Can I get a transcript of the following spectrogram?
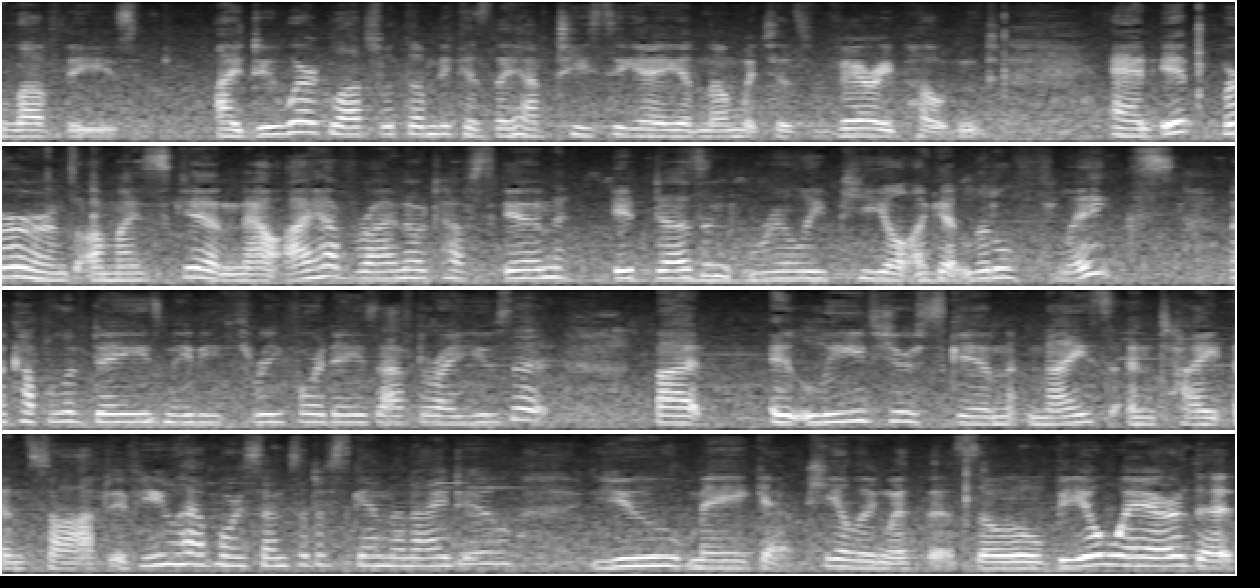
love these. I do wear gloves with them because they have TCA in them, which is very potent. And it burns on my skin. Now, I have rhino tough skin. It doesn't really peel. I get little flakes a couple of days, maybe three, four days after I use it. But it leaves your skin nice and tight and soft. If you have more sensitive skin than I do, you may get peeling with this. So be aware that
